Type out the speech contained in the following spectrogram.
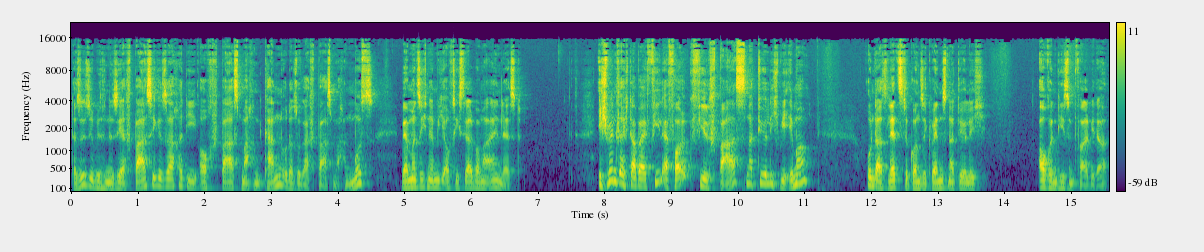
Das ist übrigens eine sehr spaßige Sache, die auch Spaß machen kann oder sogar Spaß machen muss, wenn man sich nämlich auf sich selber mal einlässt. Ich wünsche euch dabei viel Erfolg, viel Spaß natürlich, wie immer. Und als letzte Konsequenz natürlich, auch in diesem Fall wieder,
